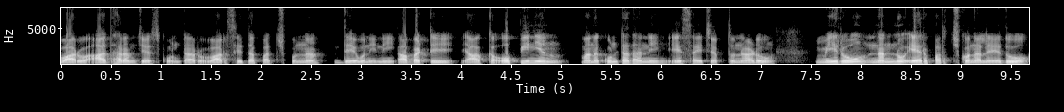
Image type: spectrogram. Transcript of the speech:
వారు ఆధారం చేసుకుంటారు వారు సిద్ధపరచుకున్న దేవునిని. కాబట్టి ఆ యొక్క ఒపీనియన్ మనకుంటదని ఏసై చెప్తున్నాడు మీరు నన్ను ఏర్పరచుకొనలేదు.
